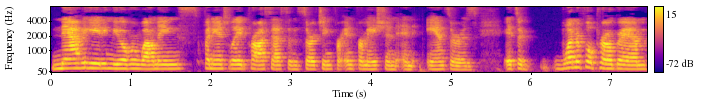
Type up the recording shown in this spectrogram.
navigating the overwhelming financial aid process and searching for information and answers. It's a wonderful program,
